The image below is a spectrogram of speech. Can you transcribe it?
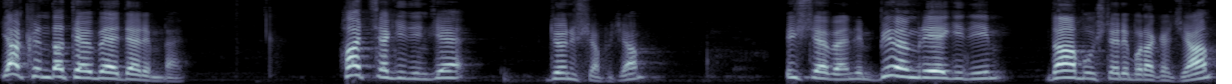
Yakında tevbe ederim ben. Hacca gidince dönüş yapacağım. İşte efendim bir ömreye gideyim, daha bu işleri bırakacağım.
